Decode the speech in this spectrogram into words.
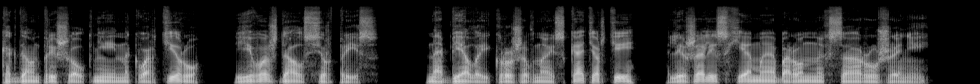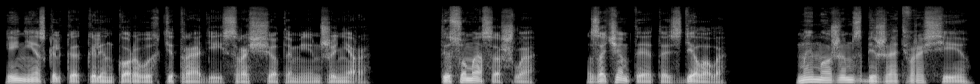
когда он пришел к ней на квартиру, его ждал сюрприз. На белой кружевной скатерти лежали схемы оборонных сооружений и несколько коленкоровых тетрадей с расчетами инженера. «Ты с ума сошла? Зачем ты это сделала?» «Мы можем сбежать в Россию.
